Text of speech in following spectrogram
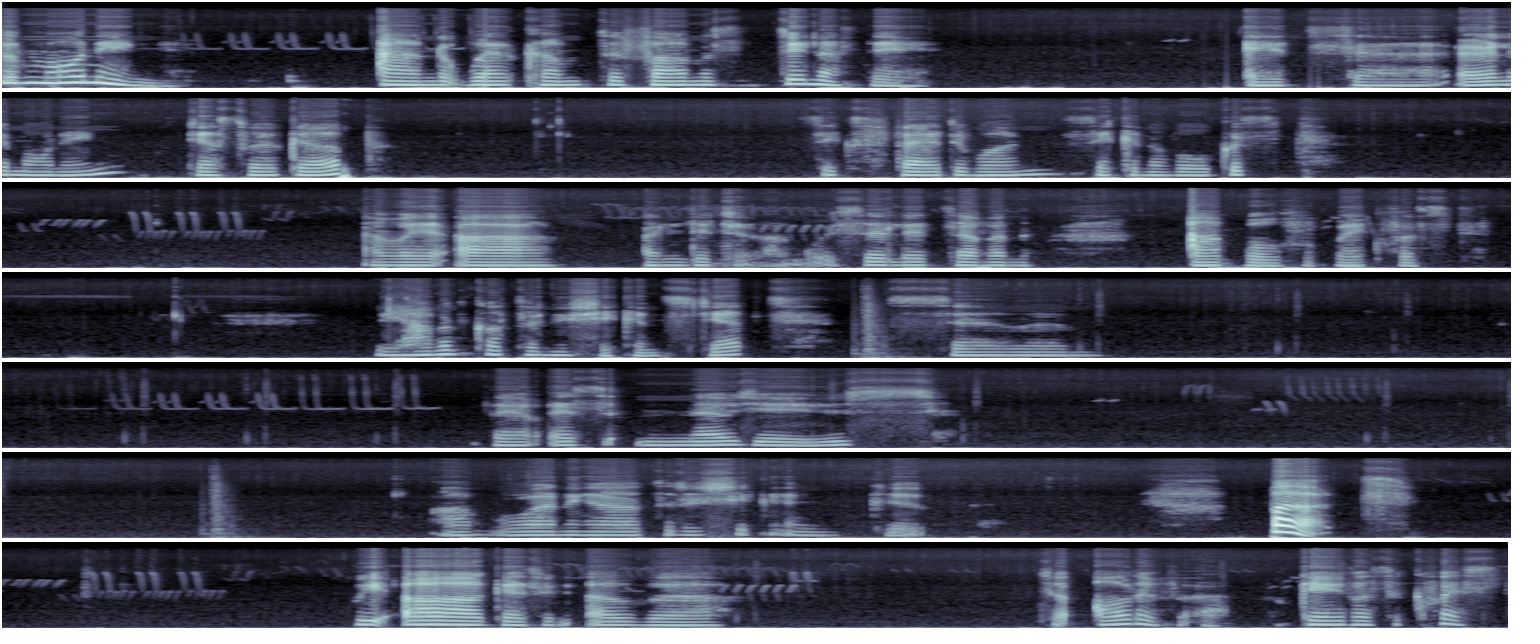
Good morning and welcome to Farmer's Dynasty. It's uh, early morning, just woke up. 6.31, 2nd of August. And we are a little hungry, so let's have an apple for breakfast. We haven't got any chickens yet, so um, there is no use of running out of the chicken coop. But we are getting over to Oliver, who gave us a quest.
